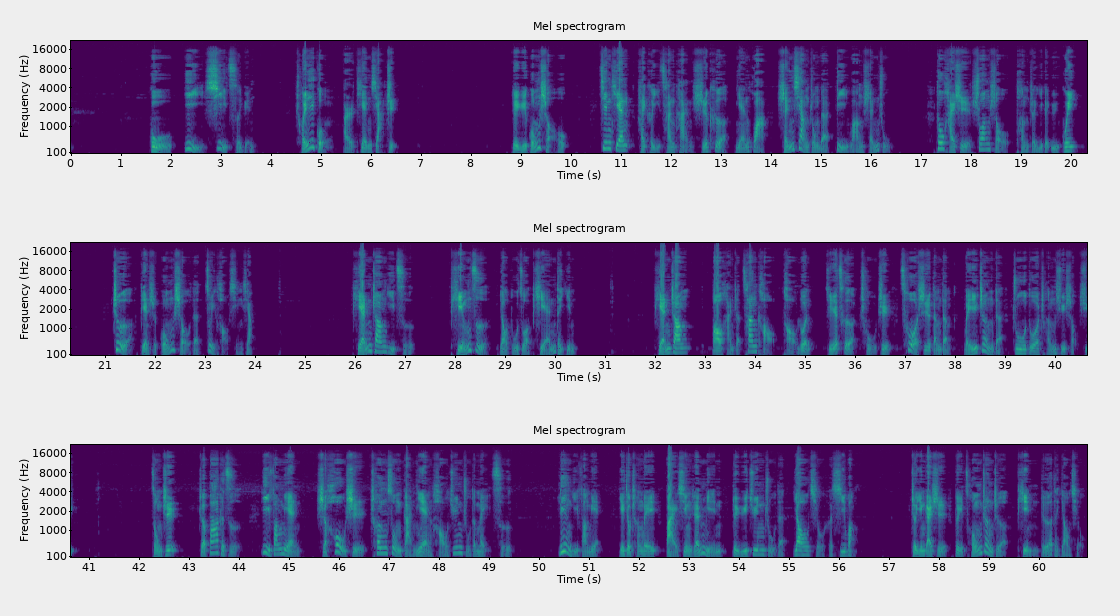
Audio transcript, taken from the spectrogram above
故。亦系辞云：“垂拱而天下治。”对于拱手，今天还可以参看石刻、年画、神像中的帝王神主，都还是双手捧着一个玉圭，这便是拱手的最好形象。骈章一词，平字要读作骈的音。骈章包含着参考、讨论、决策、处置、措施等等为政的诸多程序手续。总之，这八个字，一方面是后世称颂感念好君主的美词，另一方面也就成为百姓人民对于君主的要求和希望。这应该是对从政者品德的要求。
